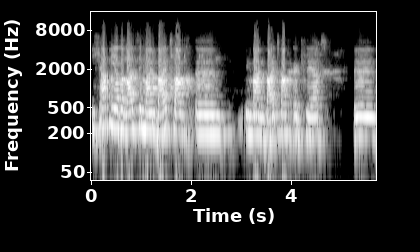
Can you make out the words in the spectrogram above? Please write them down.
ich habe ja bereits in meinem Beitrag, äh, in meinem Beitrag erklärt, äh,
